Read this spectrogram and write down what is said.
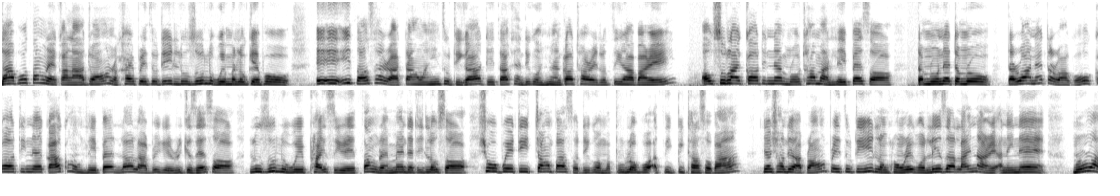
လာဖို့တောင်းရန်ကာလာအတွန်းရခိုင်ပြည်သူတွေလူစုလူဝင်းမလုပ်ခဲ့ဖို့အေးအေးဤသောဆရာတာဝန်ဟင်းသူတီကဒေတာခန်တီကိုညှန်ကောက်ထားတယ်လို့သိရပါရယ်အောက်စုလိုက်ကော်တီနဲ့မရိုထောက်မှလေပက်စောတမရိုနဲ့တမရိုတရနဲ့တရကိုကော်တီနဲ့ကားခုံလေပက်လော်လာဘရိဂရီကဇဲစောလူစုလူဝေး price ရတောင်းရန်မန်ဒတီလို့စောရှိုးပွေတီចောင်းပါစောဒီကိုမပူလို့ဖို့အသိပိထားစောပါ ရန်ချောင်းတဲ့အပရောင်ပရိသူတီလုံခုံတွေကိုလေဆာလိုင်းနာရဲ့အနေနဲ့မရိုဝါ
